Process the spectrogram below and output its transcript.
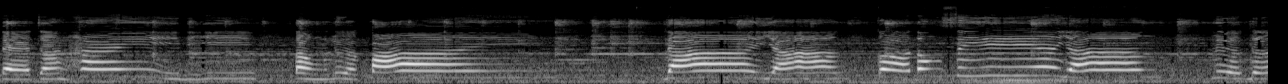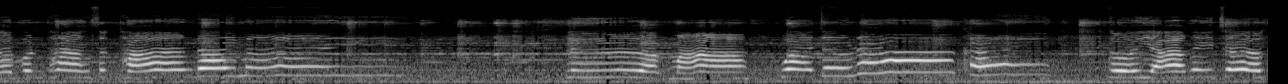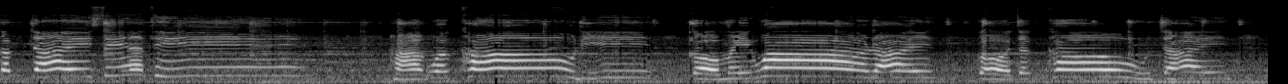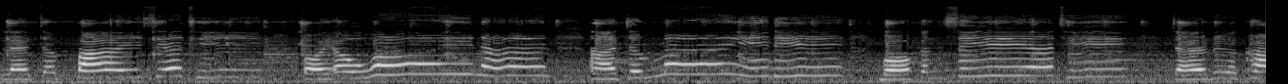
แต่จะให้ดี ต้องเลือกไป ได้อย่างก็ต้องเสียอย่าง เลือกเดินบนทางสักทาง มา ว่าจะรักใคร ก็อยากให้เธอกับใจเสียที หากว่าเขาดี ก็ไม่ว่าอะไร ก็จะเข้าใจ และจะไปเสียที ปล่อยเอาไว้นาน อาจจะไม่ดี บอกกันเสียที จะเลือกใคร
